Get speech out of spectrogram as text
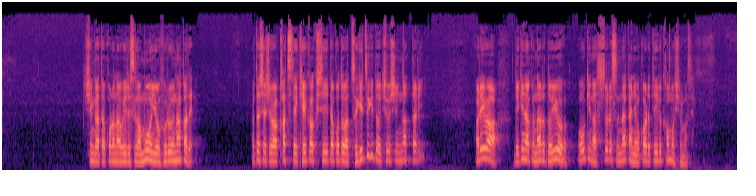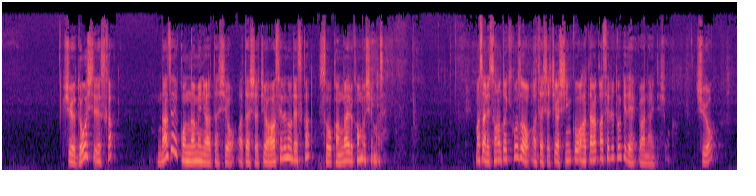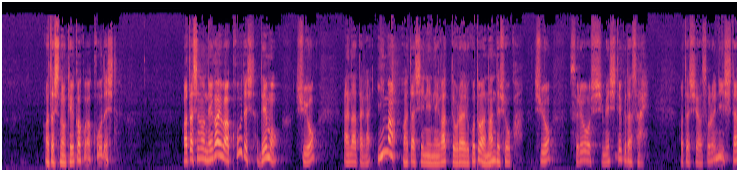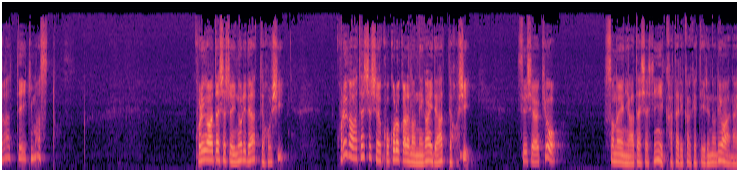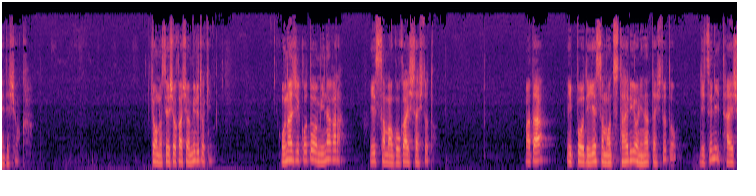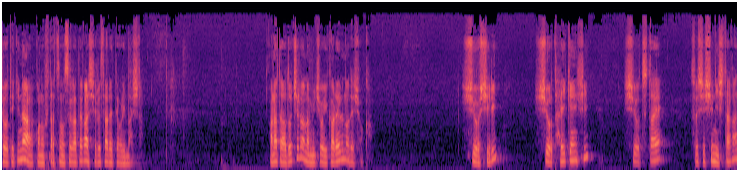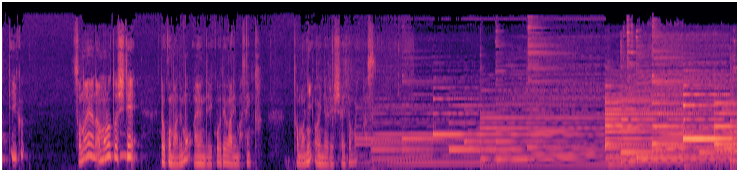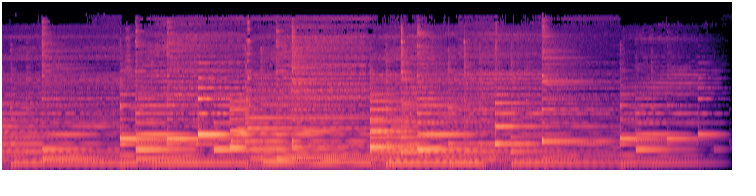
新型コロナウイルスが猛威を振るう中で、私たちはかつて計画していたことが次々と中止になったり、あるいはできなくなるという大きなストレスの中に置かれているかもしれません。主よどうしてですか？なぜこんな目に私を、私たちを合わせるのですか？と、そう考えるかもしれません。まさにその時こそ私たちが信仰を働かせる時ではないでしょうか。主よ、私の計画はこうでした。私の願いはこうでした。でも、主よ、あなたが今私に願っておられることは何でしょうか？主よそれを示してください私はそれに従っていきますとこれが私たちの祈りであってほしい。これが私たちの心からの願いであってほしい。聖書は今日そのように私たちに語りかけているのではないでしょうか。今日の聖書箇所を見るとき同じことを見ながらイエス様を誤解した人と、また一方でイエス様を伝えるようになった人と、実に対照的なこの2つの姿が記されておりました。あなたはどちらの道を行かれるのでしょうか？主を知り、主を体験し、主を伝え、そして主に従っていく。そのようなものとして、どこまでも歩んでいこうではありませんか？共にお祈りしたいと思います。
